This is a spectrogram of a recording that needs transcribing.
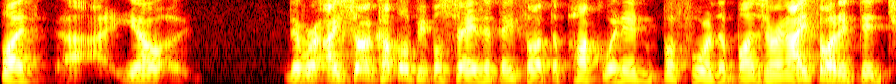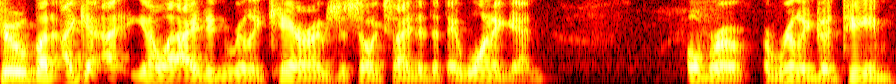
But uh, you know, there were I saw a couple of people say that they thought the puck went in before the buzzer, and I thought it did too. But I get I- you know what I didn't really care. I was just so excited that they won again over a, a really good team.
